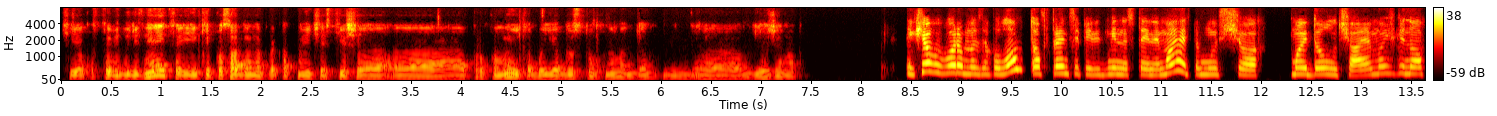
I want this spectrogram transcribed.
Чи якось це відрізняється? І які посади, наприклад, найчастіше е, пропонують або є доступними для, е, для жінок? Якщо говоримо загалом, то в принципі відмінностей немає, тому що ми долучаємо жінок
